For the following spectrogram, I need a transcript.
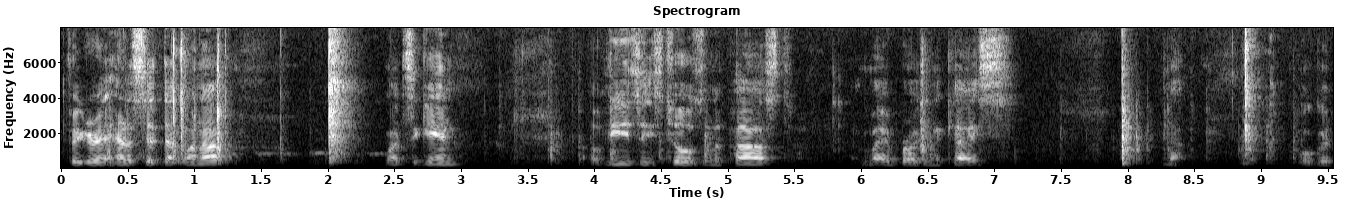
figure out how to set that one up. Once again, I've used these tools in the past. I may have broken the case. No, all good.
